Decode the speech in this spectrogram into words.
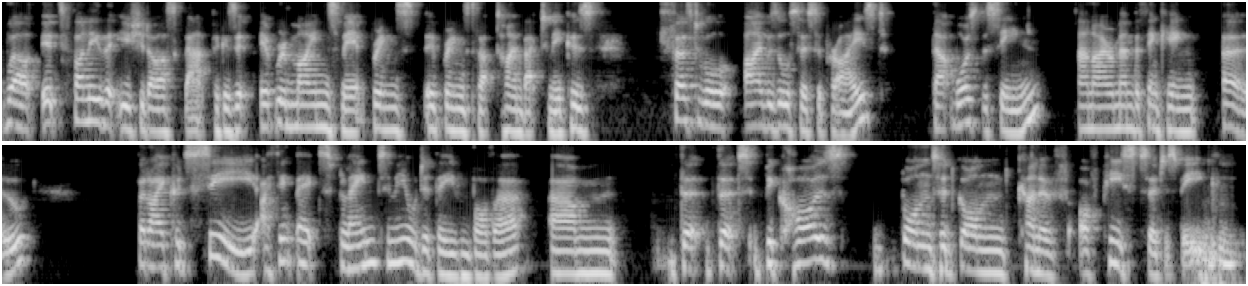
Well, it's funny that you should ask that because it, it reminds me, it brings it brings that time back to me. Because first of all, I was also surprised. That was the scene. And I remember thinking, oh, but I could see, I think they explained to me, or did they even bother? Um, that that because Bond had gone kind of off piste, so to speak, Mhm.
